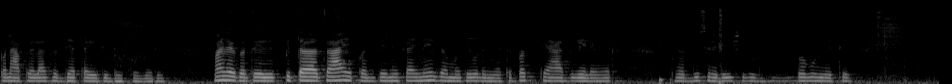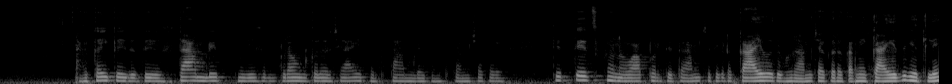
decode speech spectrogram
पण आपल्याला असं देता येते धूप वगैरे. माझ्याकडे ते पितळाचं आहे पण त्याने काही नाही जमत एवढं मी आता बघते आज गेल्यावर. परत दुसऱ्या दिवशी बघून येते. आता काही काही तर ते तांबडे म्हणजे असं ब्राऊन कलरचे आहेत ना ते तांबडे म्हणतात आमच्याकडे. ते तेच खणं वापरते तर आमच्या तिकडं काय होते भरून आमच्याकडं आम्ही कायच घेतले.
